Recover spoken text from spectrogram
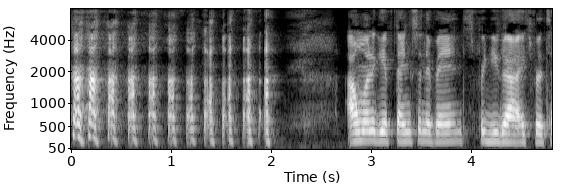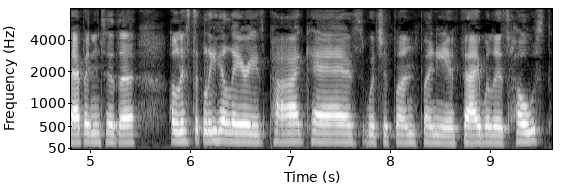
I want to give thanks in advance for you guys for tapping into the Holistically Hilarious podcast with your fun, funny, and fabulous host,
